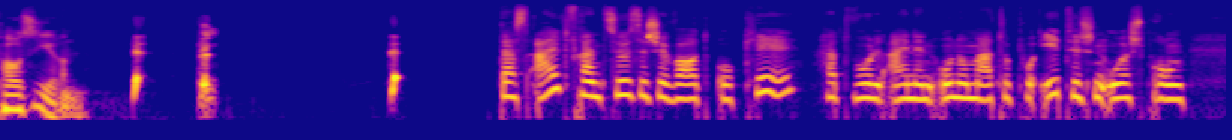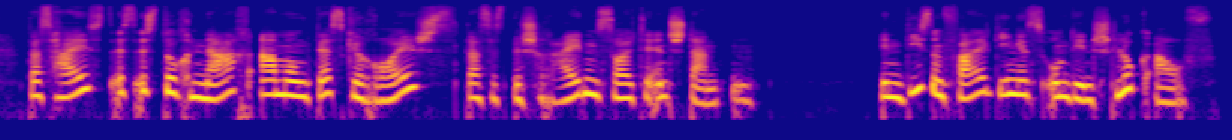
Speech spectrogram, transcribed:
pausieren. Das altfranzösische Wort okay hat wohl einen onomatopoetischen Ursprung. Das heißt, es ist durch Nachahmung des Geräuschs, das es beschreiben sollte, entstanden. In diesem Fall ging es um den Schluckauf.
